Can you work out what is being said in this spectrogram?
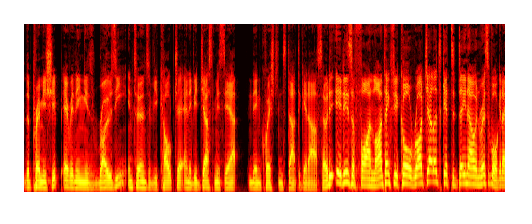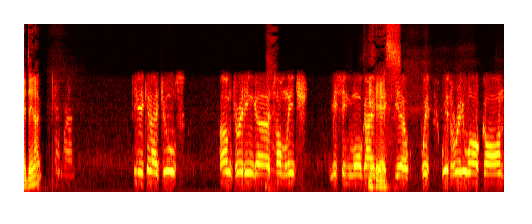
the premiership, everything is rosy in terms of your culture, and if you just miss out, then questions start to get asked. So it, it is a fine line. Thanks for your call, Roger. Let's get to Dino in Reservoir. G'day, Dino. Yeah, g'day, Jules. I'm dreading uh, Tom Lynch missing more games. Yes. You know, with with Riewoldt gone,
